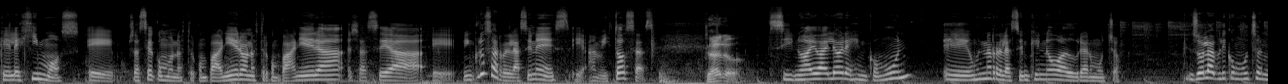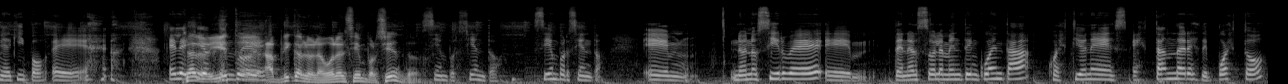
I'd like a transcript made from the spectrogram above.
que elegimos, eh, ya sea como nuestro compañero nuestra compañera, ya sea eh, incluso relaciones amistosas, Claro. si no hay valores en común, es una relación que no va a durar mucho. Yo lo aplico mucho en mi equipo. eh, Claro, y esto aplica lo laboral 100%. 100%, 100%. Eh, no nos sirve eh, tener solamente en cuenta cuestiones estándares de puesto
